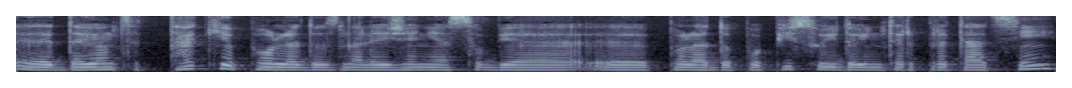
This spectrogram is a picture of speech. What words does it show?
y, dające takie pole do znalezienia sobie y, pola do popisu i do interpretacji,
